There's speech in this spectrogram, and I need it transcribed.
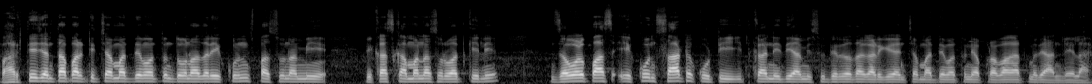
भारतीय जनता पार्टीच्या माध्यमातून दोन हजार एकोणीसपासून आम्ही विकास कामांना सुरुवात केली. जवळपास एकोणसाठ कोटी इतका निधी आम्ही सुधीरदादा गाडगे यांच्या माध्यमातून या प्रभागातमध्ये आणलेला आहे.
